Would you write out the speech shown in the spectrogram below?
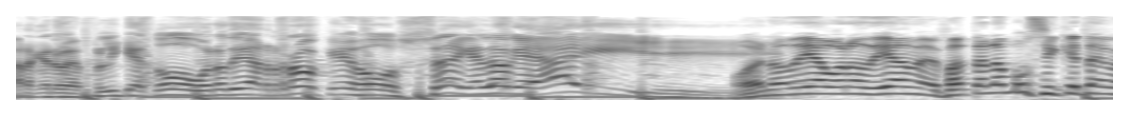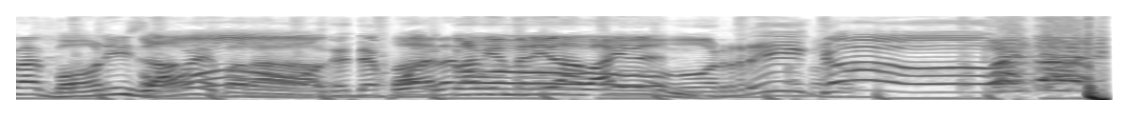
para que nos explique todo. Buenos días, Roque José, ¿qué es lo que hay? Buenos días, buenos días. Me falta la musiquita de Bad Bunny, ¿sabes? Oh, para, darle la bienvenida a Biden. Rico. Se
